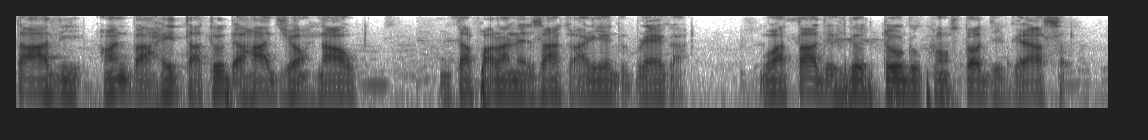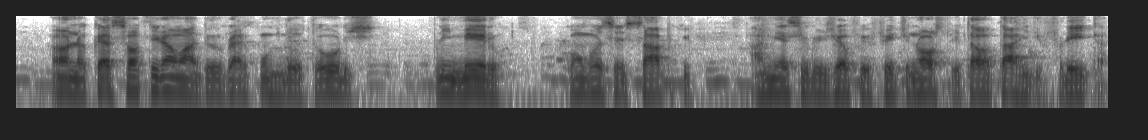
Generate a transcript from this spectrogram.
tarde, Ana Barreto, tá tudo da Rádio Jornal. Está falando é Zacarias do Brega. Boa tarde, doutor do consultório de graça. Ana, eu quero só tirar uma dúvida com os doutores. Primeiro, como vocês sabem, que a minha cirurgia foi feita no Hospital Tarde de Freitas.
